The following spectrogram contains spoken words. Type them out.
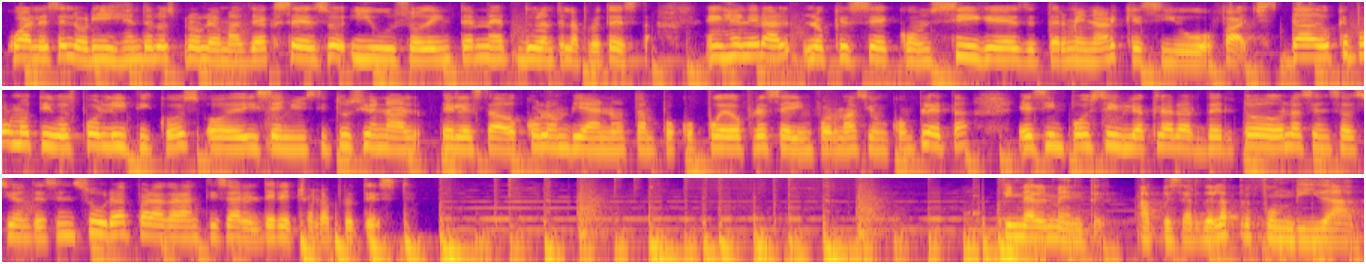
cuál es el origen de los problemas de acceso y uso de Internet durante la protesta. En general, lo que se consigue es determinar que sí hubo fallas. Dado que por motivos políticos o de diseño institucional el Estado colombiano tampoco puede ofrecer información completa, es imposible aclarar del todo la sensación de censura para garantizar el derecho a la protesta. Finalmente, a pesar de la profundidad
